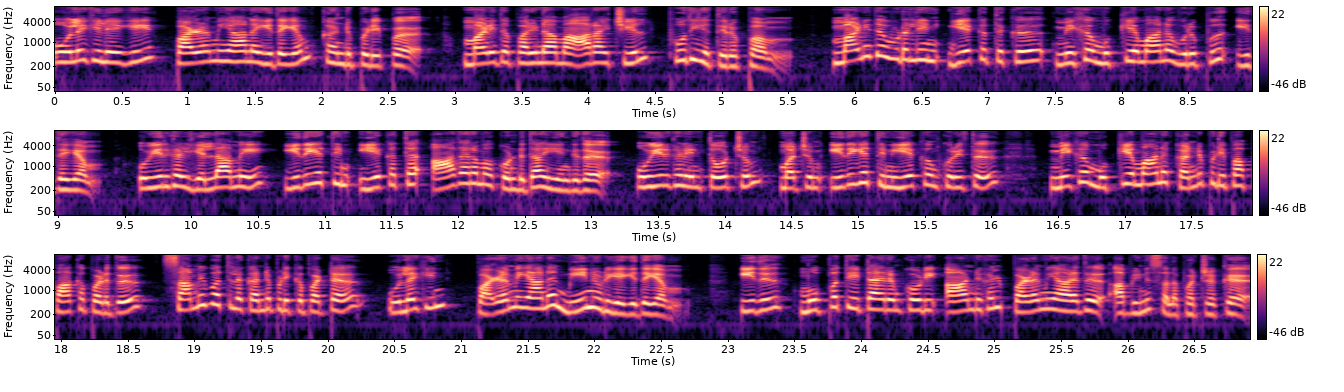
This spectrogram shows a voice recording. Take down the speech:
உலகிலேயே பழமையான இதயம் கண்டுபிடிப்பு. மனித பரிணாம ஆராய்ச்சியில் புதிய திருப்பம். மனித உடலின் இயக்கத்துக்கு மிக முக்கியமான உறுப்பு இதயம். உயிர்கள் எல்லாமே இதயத்தின் இயக்கத்தை ஆதாரமா கொண்டுதான் இயங்குது. உயிர்களின் தோற்றம் மற்றும் இதயத்தின் இயக்கம் குறித்து மிக முக்கியமான கண்டுபிடிப்பா பார்க்கப்படுது. சமீபத்துல கண்டுபிடிக்கப்பட்ட உலகின் பழமையான மீனுடைய இதயம். இது முப்பத்தி எட்டாயிரம் கோடி ஆண்டுகள் பழமையானது அப்படின்னு சொல்லப்பட்டிருக்கு.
